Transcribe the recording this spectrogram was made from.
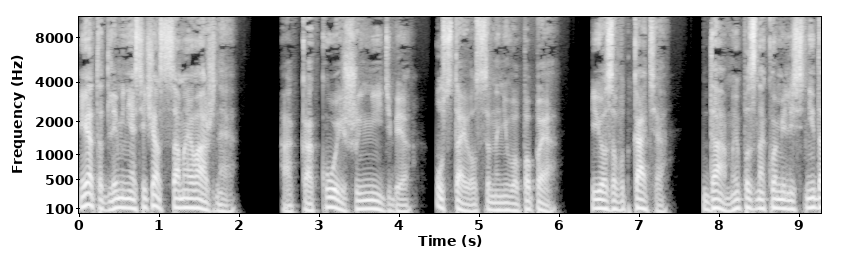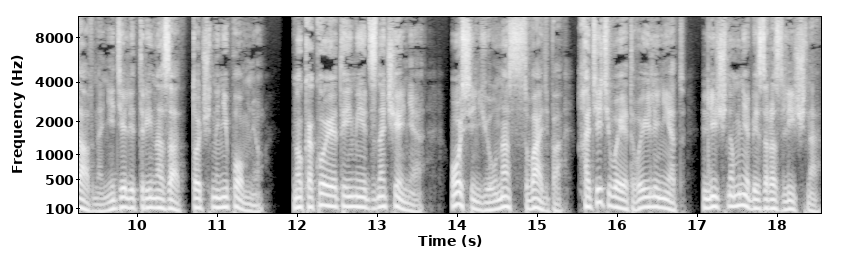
это для меня сейчас самое важное». «О какой женитьбе?» — уставился на него ПП. «Ее зовут Катя. Да, мы познакомились недавно, недели три назад, точно не помню. Но какое это имеет значение? Осенью у нас свадьба. Хотите вы этого или нет? Лично мне безразлично.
